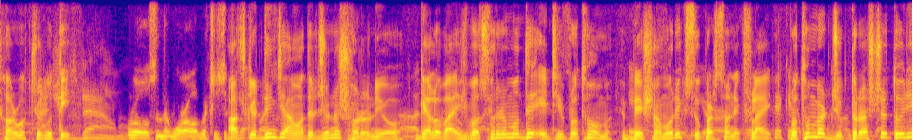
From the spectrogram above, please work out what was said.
সর্বোচ্চ গতি। আজকের দিনটি আমাদের জন্য স্মরণীয়। গেল বাইশ বছরের মধ্যে এটি প্রথম বেসামরিক সুপারসনিক ফ্লাইট। প্রথমবার যুক্তরাষ্ট্রে তৈরি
